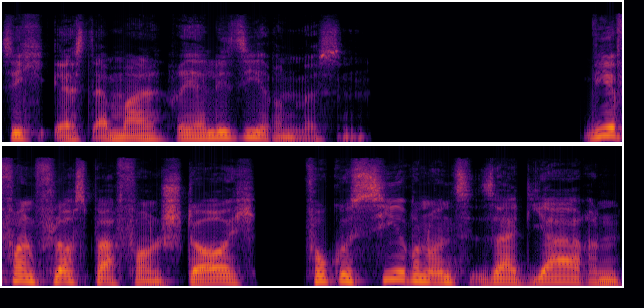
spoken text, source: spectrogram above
sich erst einmal realisieren müssen. Wir von Flossbach von Storch fokussieren uns seit Jahren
